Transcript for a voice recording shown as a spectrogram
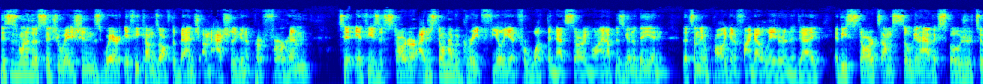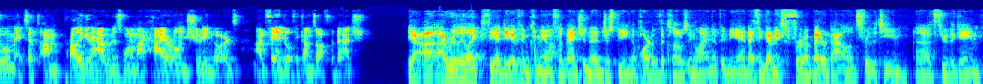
this is one of those situations where if he comes off the bench, I'm actually going to prefer him to if he's a starter. I just don't have a great feel yet for what the net starting lineup is going to be. And that's something we're probably going to find out later in the day. If he starts, I'm still going to have exposure to him, except I'm probably going to have him as one of my higher owned shooting guards on FanDuel if he comes off the bench. Yeah, I, I, really like the idea of him coming off the bench and then just being a part of the closing lineup in the end. I think that makes for a better balance for the team uh, through the game.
